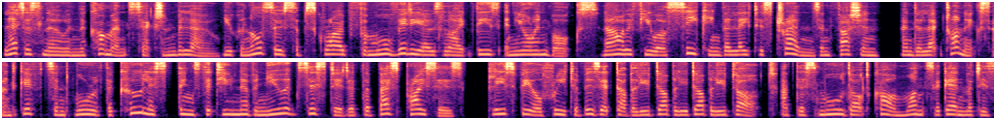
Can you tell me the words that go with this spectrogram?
Let us know in the comments section below. You can also subscribe for more videos like these in your inbox. Now if you are seeking the latest trends in fashion, and electronics and gifts and more of the coolest things that you never knew existed at the best prices, please feel free to visit www.atthismall.com once again that is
